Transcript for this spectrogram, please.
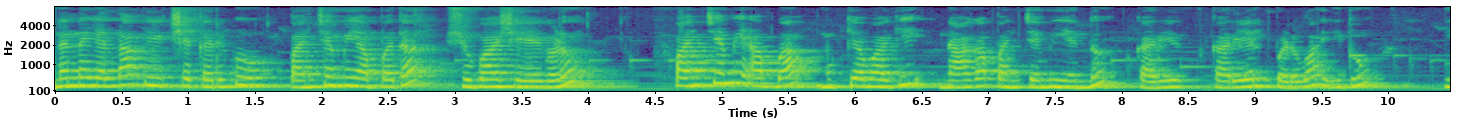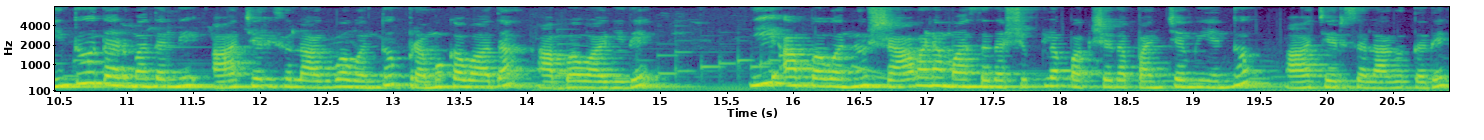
ನನ್ನ ಎಲ್ಲ ವೀಕ್ಷಕರಿಗೂ ಪಂಚಮಿ ಹಬ್ಬದ ಶುಭಾಶಯಗಳು. ಪಂಚಮಿ ಹಬ್ಬ ಮುಖ್ಯವಾಗಿ ನಾಗಪಂಚಮಿ ಎಂದು ಕರೆಯ, ಕರೆಯಲ್ಪಡುವ ಇದು. ಹಿಂದೂ ಧರ್ಮದಲ್ಲಿ ಆಚರಿಸಲಾಗುವ ಒಂದು ಪ್ರಮುಖವಾದ ಹಬ್ಬವಾಗಿದೆ. ಈ ಹಬ್ಬವನ್ನು ಶ್ರಾವಣ ಮಾಸದ ಶುಕ್ಲ ಪಕ್ಷದ ಪಂಚಮಿ ಎಂದು ಆಚರಿಸಲಾಗುತ್ತದೆ.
